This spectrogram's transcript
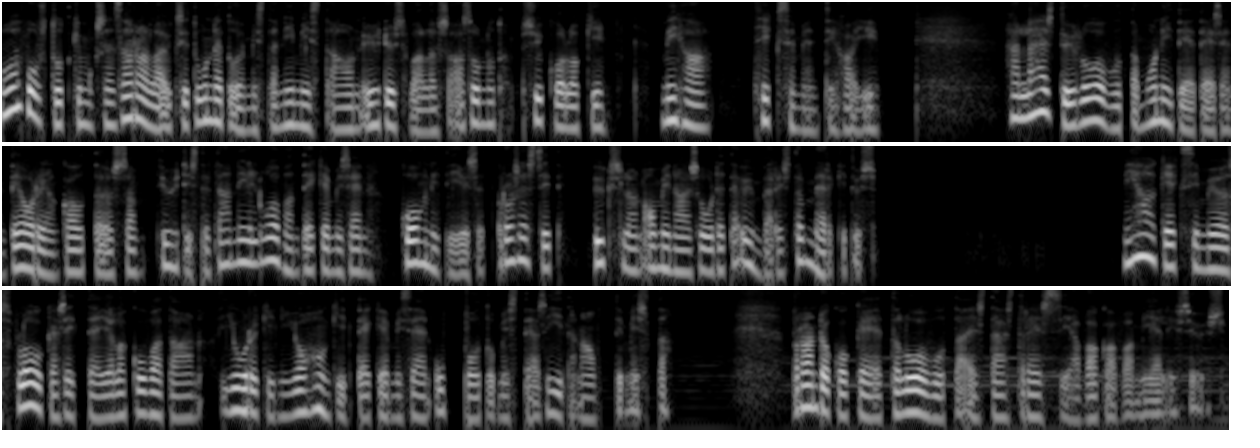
Luovuustutkimuksen saralla yksi tunnetuimmista nimistä on Yhdysvalloissa asunut psykologi Miha Csikszentmihalyi. Hän lähestyi luovuutta monitieteisen teorian kautta, jossa yhdistetään niin luovan tekemisen kognitiiviset prosessit, yksilön ominaisuudet ja ympäristön merkitys. Miha keksi myös flow-käsitteen, jolla kuvataan juurikin johonkin tekemiseen uppoutumista ja siitä nauttimista. Brando kokee, että luovuutta estää stressi ja vakava mielisyys.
